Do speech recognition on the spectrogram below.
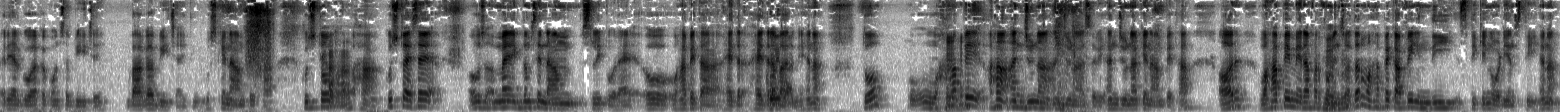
अरे यार गोवा का कौन सा बीच है? बागा बीच आई थिंक उसके नाम पे था। कुछ तो हाँ, हाँ, हाँ कुछ तो ऐसे उस मैं एकदम से नाम स्लिप हो रहा है। वो वहाँ पे था हैदर, हैदराबाद में है ना? तो वहाँ हम्म, पे हम्म। हाँ अंजुना अंजुना सॉरी अंजुना के नाम पे था। और वहाँ पे मेरा परफॉर्मेंस हुआ था और वहाँ पे काफ़ी हिंदी स्पीकिंग ऑडियंस थी है ना?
